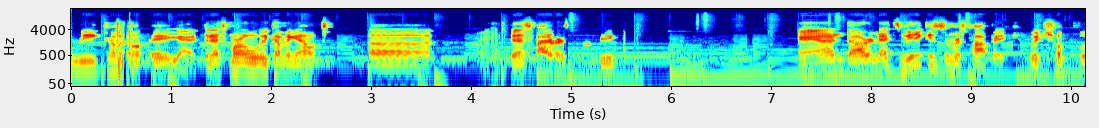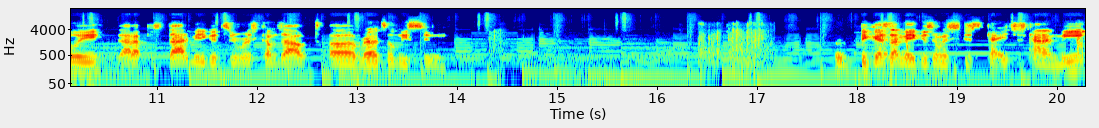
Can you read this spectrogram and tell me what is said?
movie coming. Oh, yeah, the next Marvel movie coming out. Uh, the next Spider-Verse movie. And our next media consumers topic, which hopefully that episode, that media consumers comes out uh, relatively soon. Because that media consumers is just it's just kind of me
